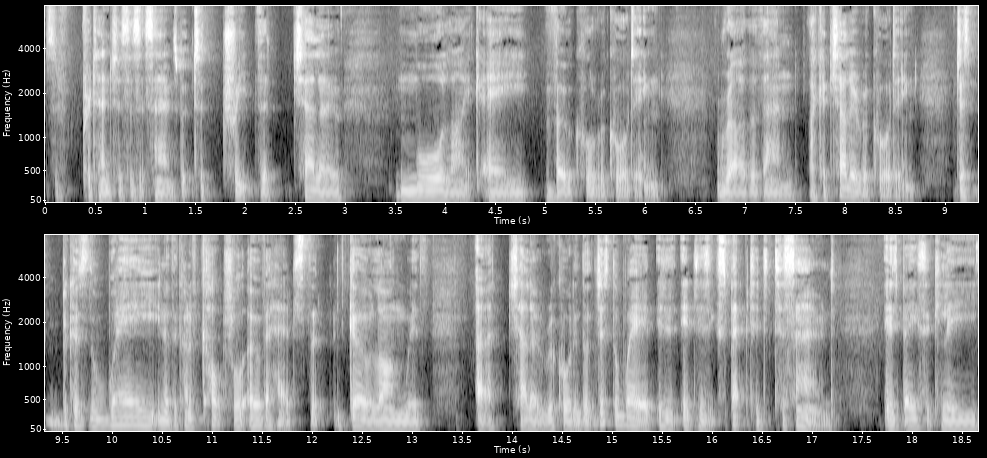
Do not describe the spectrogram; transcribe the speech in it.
sort of pretentious as it sounds, but to treat the cello more like a vocal recording rather than like a cello recording, just because the way, you know, the kind of cultural overheads that go along with a cello recording, just the way it, it is expected to sound is basically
